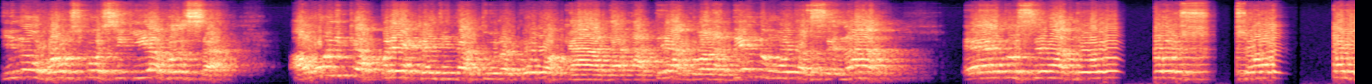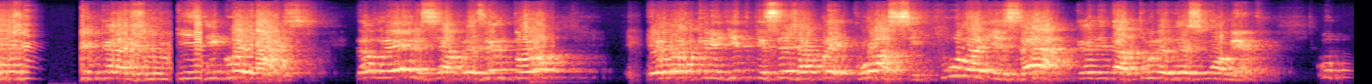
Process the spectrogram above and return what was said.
e não vamos conseguir avançar. A única pré-candidatura colocada até agora dentro do mundo do Senado é do senador Jorge Caju de Goiás. Então, ele se apresentou. Eu acredito que seja precoce fulanizar candidaturas nesse momento. O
